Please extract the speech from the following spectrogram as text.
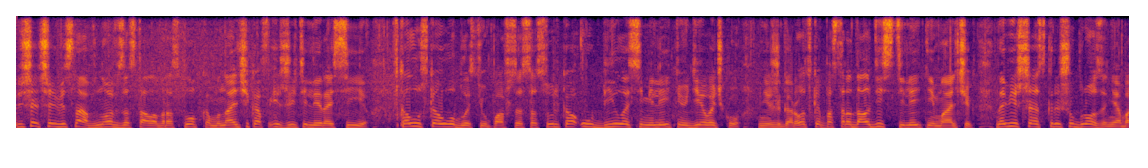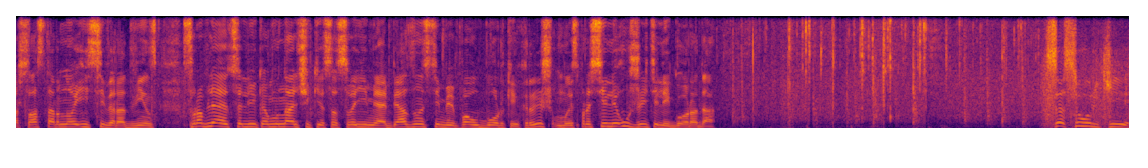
Пришедшая весна вновь застала врасплох коммунальщиков и жителей России. В Калужской области упавшая сосулька убила семилетнюю девочку. В Нижегородской пострадал десятилетний мальчик. Нависшая с крыш угроза не обошла стороной и Северодвинск. Справляются ли коммунальщики со своими обязанностями по уборке крыш, мы спросили у жителей города. сосульки,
